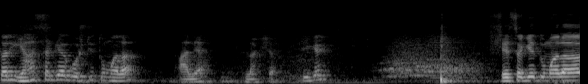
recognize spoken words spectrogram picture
तर ह्या सगळ्या गोष्टी तुम्हाला आल्या लक्षात. ठीक आहे? हे सगळे तुम्हाला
